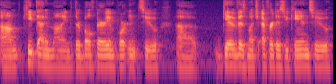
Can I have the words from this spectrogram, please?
um, keep that in mind. They're both very important to uh, give as much effort as you can to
